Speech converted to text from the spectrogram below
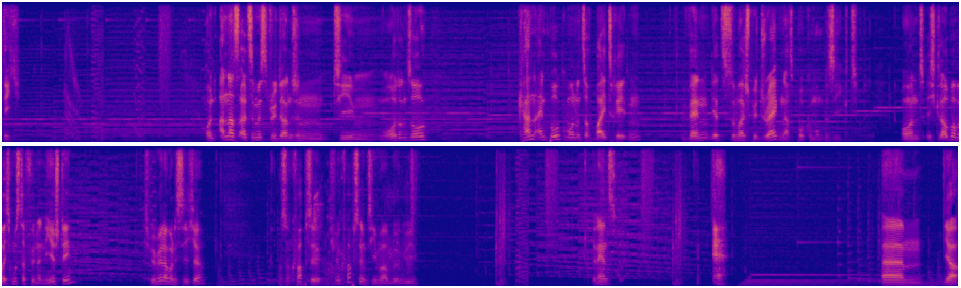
dich. Und anders als im Mystery Dungeon Team Rot und so, kann ein Pokémon uns auch beitreten, wenn jetzt zum Beispiel Dragon das Pokémon besiegt. Und ich glaube aber, ich muss dafür in der Nähe stehen. Ich bin mir aber nicht sicher. Oh, so ein Quapsel. Ich will einen Quapsel im Team haben irgendwie. Dein Ernst? Äh. Ähm, ja.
